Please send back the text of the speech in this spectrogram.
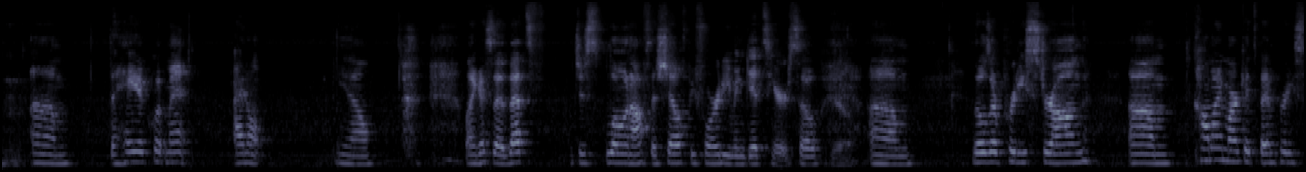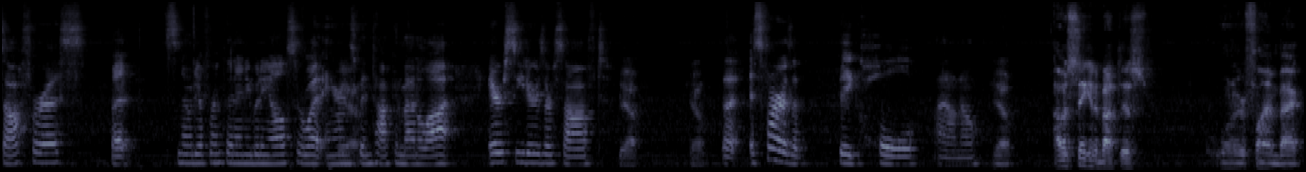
Mhm. Um, the hay equipment, I don't you know, like I said, that's just blowing off the shelf before it even gets here. So Yeah. um, those are pretty strong. Um, combine market's been pretty soft for us, but it's no different than anybody else or what Aaron's Yeah. been talking about a lot. Air seeders are soft, Yeah. Yeah. but as far as a big hole, I don't know. Yeah. I was thinking about this when we were flying back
